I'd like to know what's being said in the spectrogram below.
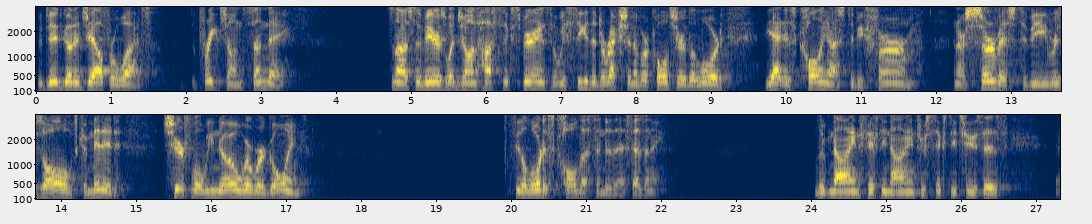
who did go to jail for what? To preach on Sunday. It's not as severe as what John Huss experienced, but we see the direction of our culture. The Lord yet is calling us to be firm and our service to be resolved, committed, cheerful. We know where we're going. See, the Lord has called us into this, hasn't He? Luke 9 59 through 62 says, uh,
